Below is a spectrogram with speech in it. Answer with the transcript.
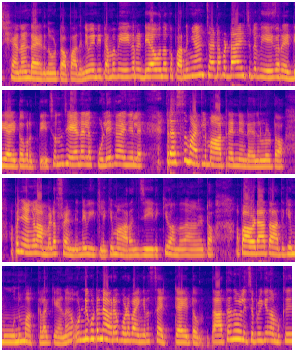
ക്ഷണം ഉണ്ടായിരുന്നു കേട്ടോ. അപ്പോൾ അതിന് വേണ്ടിയിട്ട് അമ്മ വേഗം റെഡി ആവുമെന്നൊക്കെ പറഞ്ഞ് ഞാൻ ചട്ടപ്പട്ടായിച്ചിട്ട് വേഗം റെഡി ആയിട്ടോ. പ്രത്യേകിച്ച് ഒന്നും ചെയ്യണമല്ലോ. കുളിയൊക്കെ കഴിഞ്ഞല്ലേ. ഡ്രസ്സ് മാറ്റൽ മാത്രമേ തന്നെ ഉണ്ടായിരുന്നുള്ളൂ കേട്ടോ. അപ്പോൾ ഞങ്ങൾ അമ്മയുടെ ഫ്രണ്ടിന്റെ വീട്ടിലേക്ക് മാറഞ്ചേരിക്ക് വന്നതാണ് കേട്ടോ. അപ്പോൾ അവിടെ ആ താത്തയ്ക്ക് മൂന്ന് മക്കളൊക്കെയാണ്. ഉണ്ണിക്കുട്ടൻ അവരെ കൂടെ ഭയങ്കര സെറ്റായിട്ടും താത്ത എന്ന് വിളിച്ചപ്പോഴേക്കും നമുക്ക്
